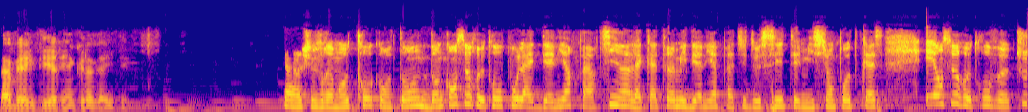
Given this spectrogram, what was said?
La vérité, rien que la vérité. Ah, je suis vraiment trop contente. Donc, on se retrouve pour la dernière partie, hein, la quatrième et dernière partie de cette émission podcast. Et on se retrouve tout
